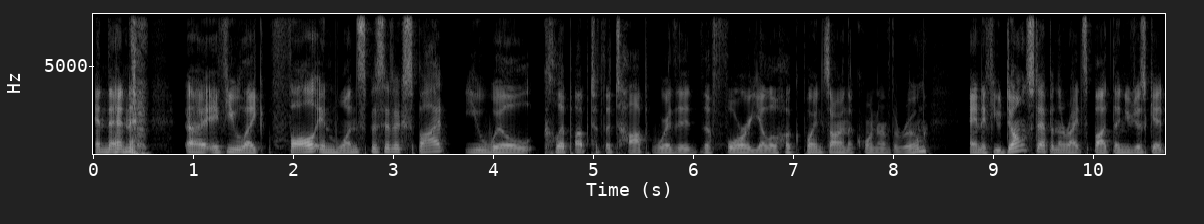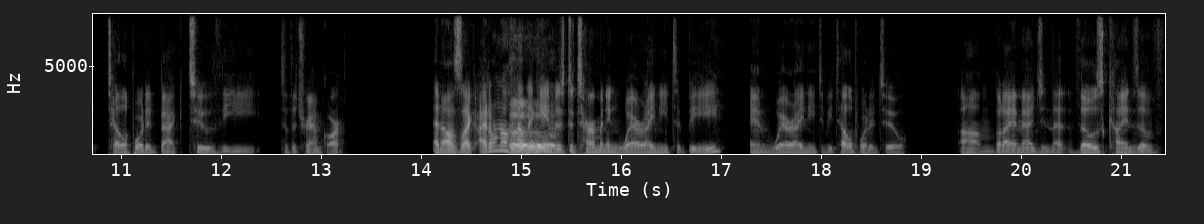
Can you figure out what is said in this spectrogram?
And then uh, if you like fall in one specific spot, you will clip up to the top where the the four yellow hook points are in the corner of the room. And if you don't step in the right spot, then you just get teleported back to the to the tram car. And I was like, I don't know how the game Oh. is determining where I need to be and where I need to be teleported to. Um, but I imagine that those kinds of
